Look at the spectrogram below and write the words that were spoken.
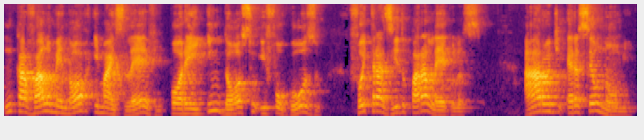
um cavalo menor e mais leve, porém indócil e fogoso, foi trazido para Legolas. Arod era seu nome,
